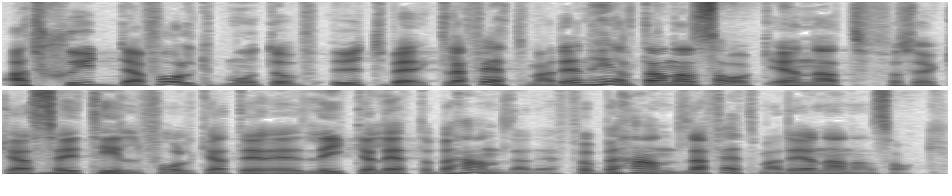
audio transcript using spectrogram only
att skydda folk mot att utveckla fetma, det är en helt annan sak än att försöka säga till folk att det är lika lätt att behandla det. För behandla fetma, det är en annan sak.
